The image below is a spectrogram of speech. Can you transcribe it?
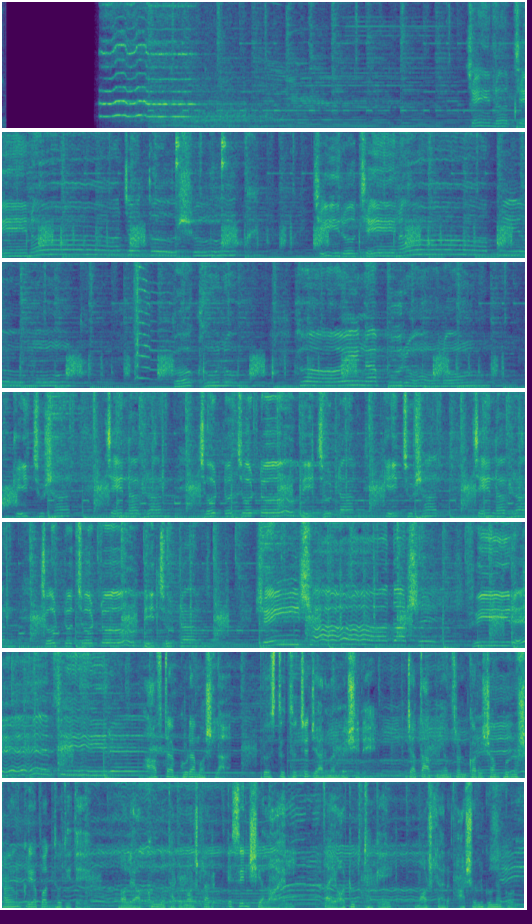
চেনা চেনা যত সুখ চির চেনা প্রিয় মুখ কখনো হয় না পুরনো। কিছু সাত চেনা ঘ্রাণ, ছোট ছোট পিছু টান। কিছু সাত চেনা ঘ্রাণ, ছোট ছোট পিছু টান। সেই স্বাদ ফিরে ফিরে। আফতাব গুঁড়া মশলা প্রস্তুত হচ্ছে জার্মান মেশিনে, যা তাপ নিয়ন্ত্রণ করে সম্পূর্ণ স্বয়ংক্রিয় পদ্ধতিতে। ফলে অক্ষুণ্ণ থাকে মশলার এসেনশিয়াল অয়েল তাই অটুট থাকে মশলার আসল গুণাগুণ।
